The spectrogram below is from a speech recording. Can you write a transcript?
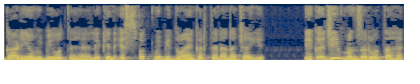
गाड़ियों में भी होते हैं, लेकिन इस वक्त में भी दुआएँ करते रहना चाहिए। एक अजीब मंजर होता है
